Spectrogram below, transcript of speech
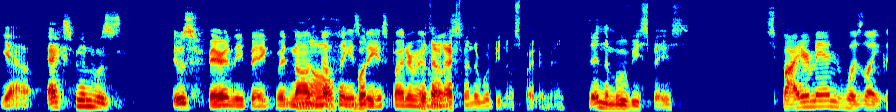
Yeah, X Men was it was fairly big, but not No, nothing as big as Spider Man without. X Men, there would be no Spider Man in the movie space. Spider-Man was like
